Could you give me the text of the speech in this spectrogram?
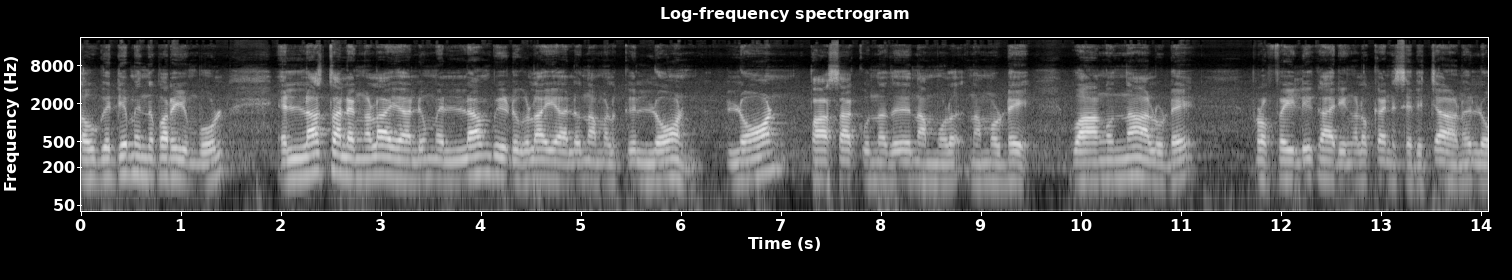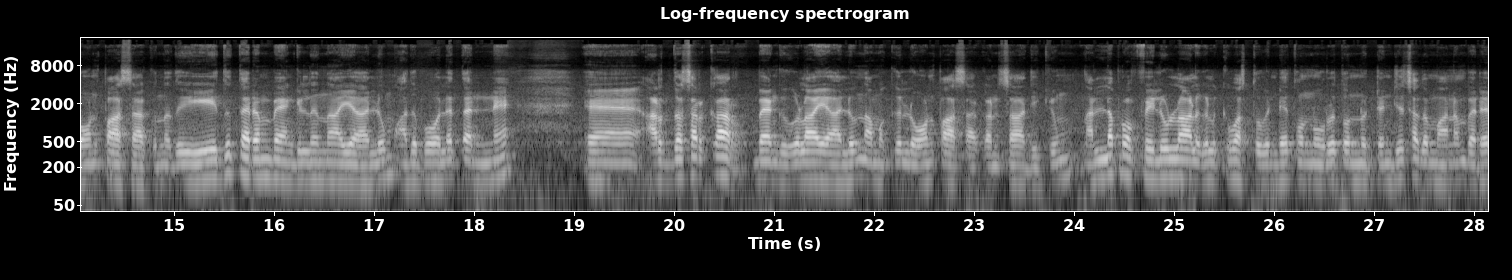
സൗകര്യം എന്ന് പറയുമ്പോൾ എല്ലാ സ്ഥലങ്ങളായാലും എല്ലാം വീടുകളായാലും നമ്മൾക്ക് ലോൺ ലോൺ പാസ്സാക്കുന്നത് നമ്മൾ നമ്മുടെ വാങ്ങുന്ന ആളുടെ പ്രൊഫൈൽ കാര്യങ്ങളൊക്കെ അനുസരിച്ചാണ് ലോൺ പാസ്സാക്കുന്നത് ഏത് തരം ബാങ്കിൽ നിന്നായാലും അതുപോലെ തന്നെ അർദ്ധ സർക്കാർ ബാങ്കുകളായാലും നമുക്ക് ലോൺ പാസ്സാക്കാൻ സാധിക്കും. നല്ല പ്രൊഫൈലുള്ള ആളുകൾക്ക് വസ്തുവിന്റെ തൊണ്ണൂറ് തൊണ്ണൂറ്റഞ്ച് ശതമാനം വരെ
